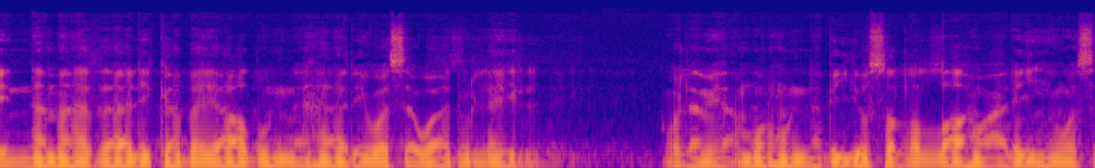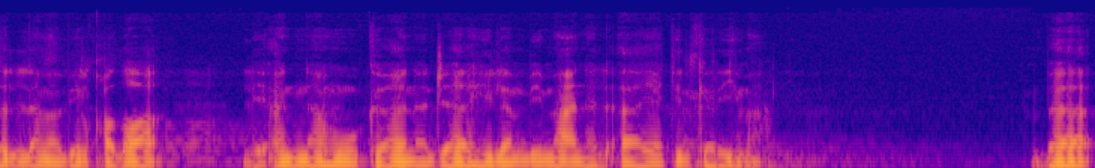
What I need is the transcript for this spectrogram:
إنما ذلك بياض النهار وسواد الليل ولم يأمره النبي صلى الله عليه وسلم بالقضاء لأنه كان جاهلا بمعنى الآية الكريمة. باء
